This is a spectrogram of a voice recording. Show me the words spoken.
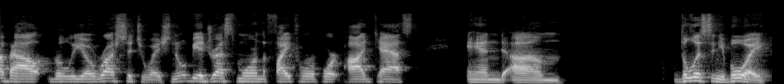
about the Lio Rush situation. It will be addressed more on the Fightful Report podcast and um, the Listen You Boy.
